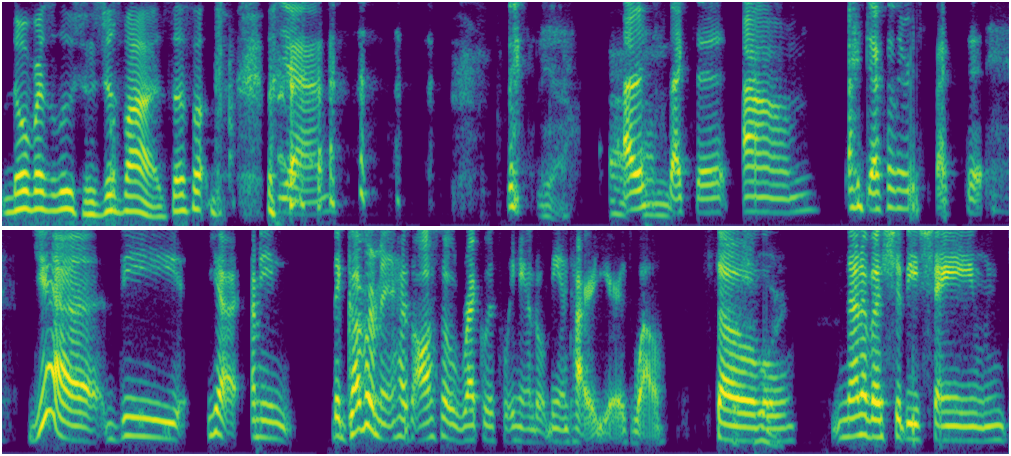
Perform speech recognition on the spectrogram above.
no resolutions, just vibes. That's all. yeah. yeah. I, I um, respect um, it. Um, I definitely respect it. Yeah, the yeah, I mean, the government has also recklessly handled the entire year as well. So sure. None of us should be shamed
